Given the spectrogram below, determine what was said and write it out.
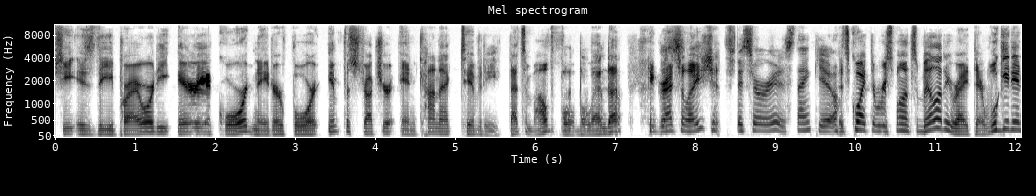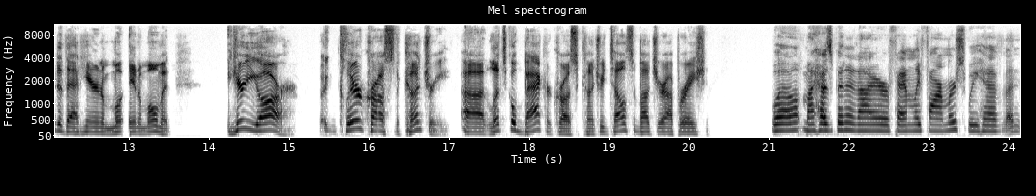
She is the priority area coordinator for infrastructure and connectivity. That's a mouthful, Belinda. Congratulations. It sure is. Thank you. It's quite the responsibility right there. We'll get into that here in a, mo- in a moment. Here you are, clear across the country. Uh, let's go back across the country. Tell us about your operation. Well, my husband and I are family farmers. We have an,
